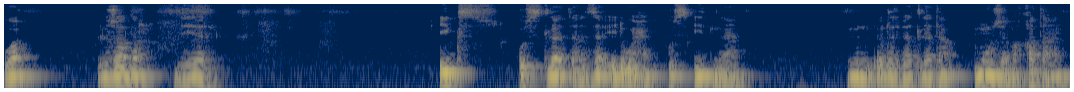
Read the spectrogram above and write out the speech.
والجذر ديال إكس أس ثلاثة زائد واحد أس اثنان من رتبة ثلاثة موجبة قطعا.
